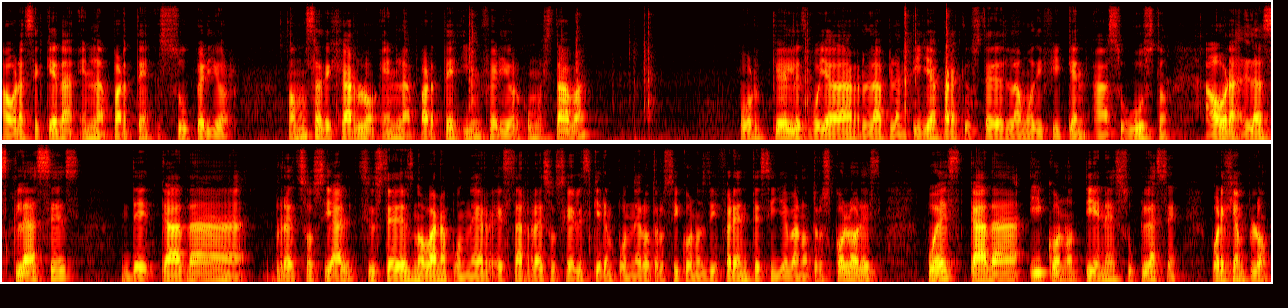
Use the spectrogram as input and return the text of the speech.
ahora se queda en la parte superior. Vamos a dejarlo en la parte inferior como estaba. Porque les voy a dar la plantilla para que ustedes la modifiquen a su gusto. Ahora, las clases de cada red social, si ustedes no van a poner estas redes sociales, quieren poner otros iconos diferentes y llevan otros colores, pues cada icono tiene su clase. Por ejemplo,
